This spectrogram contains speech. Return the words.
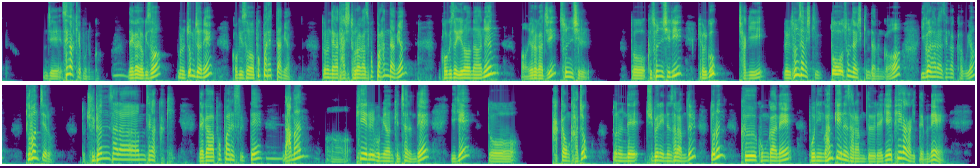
이제 생각해 보는 거. 음. 내가 여기서 또는 좀 전에 거기서 폭발했다면 또는 내가 다시 돌아가서 폭발한다면 거기서 일어나는 어, 여러 가지 손실 또 그 손실이 결국 자기를 손상시킨 또 손상시킨다는 거 이걸 하나 생각하고요. 두 번째로 또 주변 사람 생각하기. 내가 폭발했을 때 음. 나만 어, 피해를 보면 괜찮은데 이게 또 가까운 가족 또는 내 주변에 있는 사람들 또는 그 공간에 본인과 함께 있는 사람들에게 피해가 가기 때문에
